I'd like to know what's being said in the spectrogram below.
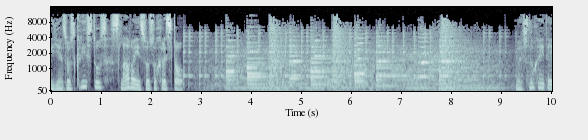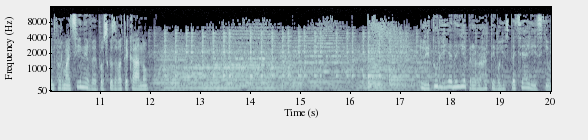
Єсус Христос, слава Ісусу Христу! Ви слухаєте інформаційний випуск з Ватикану. Літургія не є прерогативою спеціалістів.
